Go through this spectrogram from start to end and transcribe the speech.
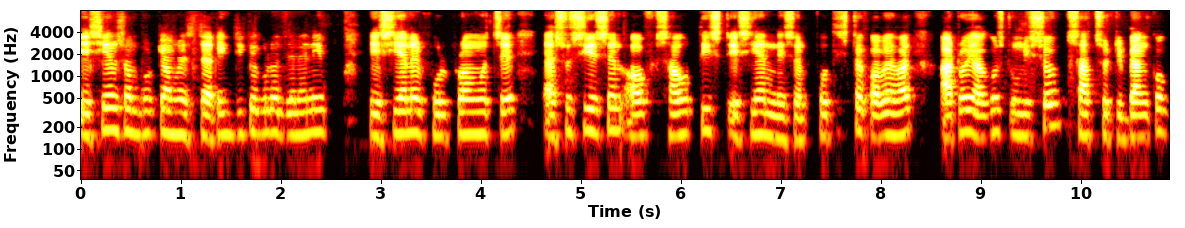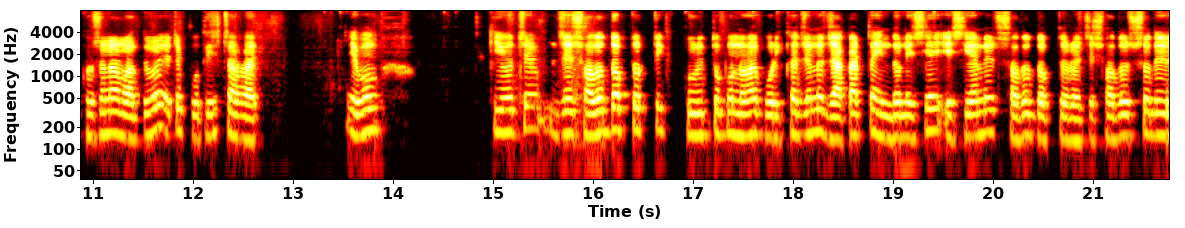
এশিয়ান সম্পর্কে আমরা স্ট্র্যাটেজিগুলো জেনে নিই। এশিয়ানের ফুল ফর্ম হচ্ছে association of south east Asian nation প্রতিষ্ঠা কবে হয়? আটই আগস্ট উনিশশো সাতষট্টি। ব্যাংকক ঘোষণার মাধ্যমে এটি প্রতিষ্ঠা হয়। এবং কি হচ্ছে? যে সদর দপ্তরটি গুরুত্বপূর্ণ হয় পরীক্ষার জন্য। জাকার্তা ইন্দোনেশিয়ায় এশিয়ানের সদর দপ্তর রয়েছে। সদস্য দেশ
